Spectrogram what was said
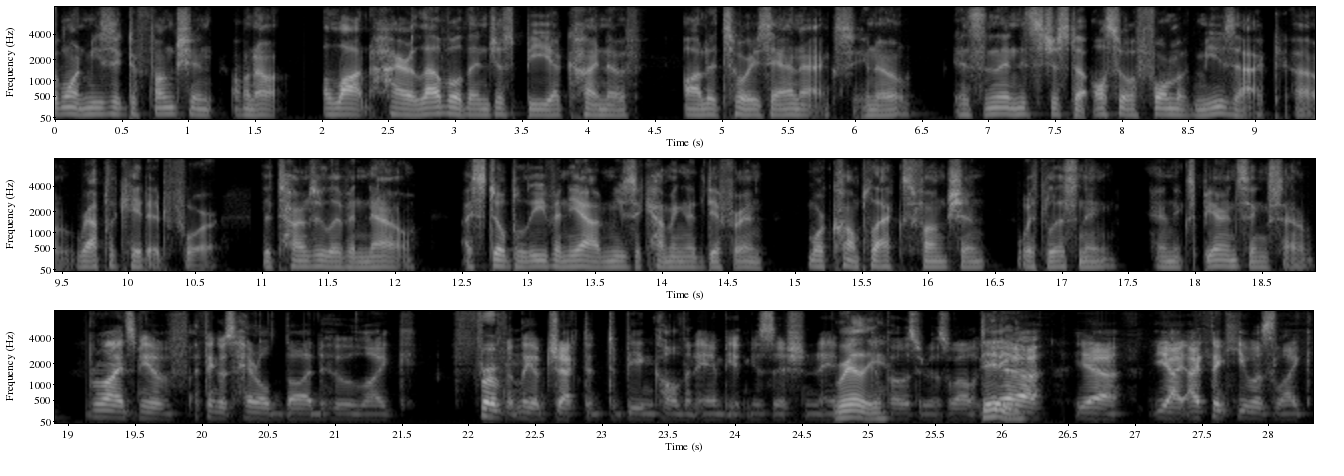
want music to function on a a lot higher level than just be a kind of auditory Xanax, you know? And so then it's just a, also a form of music uh, replicated for the times we live in now. I still believe in, yeah, music having a different, more complex function with listening and experiencing sound. Reminds me of, I think it was Harold Budd who, like, fervently objected to being called an ambient musician, ambient really? composer as well. Did yeah, he? yeah, yeah. I think he was like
